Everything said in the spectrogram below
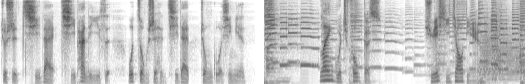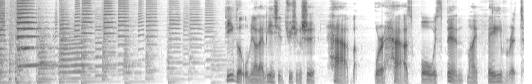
就是期待、期盼的意思。我总是很期待中国新年。Language focus，学习焦点。第一个我们要来练习的句型是 have or has always been my favorite。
